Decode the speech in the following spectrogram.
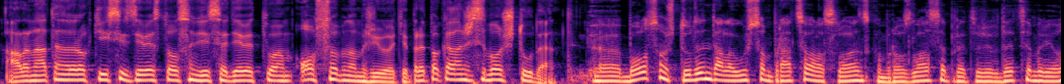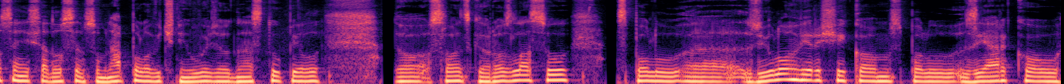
ale na ten rok 1989 v tvojom osobnom živote? Predpokladám, že si bol študent. E, bol som študent, ale už som pracoval v slovenskom rozhlase, pretože v decembri 88 som na polovičný úvežok nastúpil do slovenského rozhlasu spolu e, s Julom Viršikom, spolu s Jarkou,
